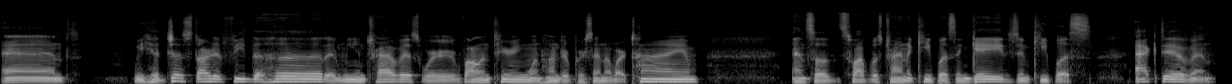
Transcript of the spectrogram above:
and we had just started Feed the Hood, and me and Travis were volunteering 100% of our time, and so Swap was trying to keep us engaged and keep us active and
